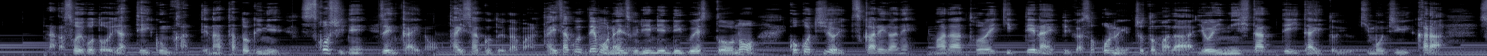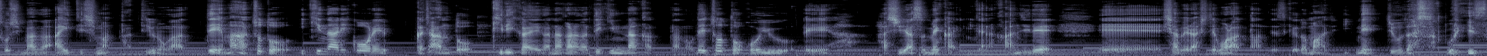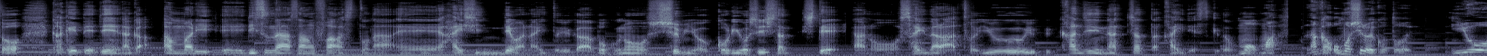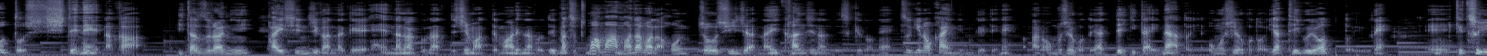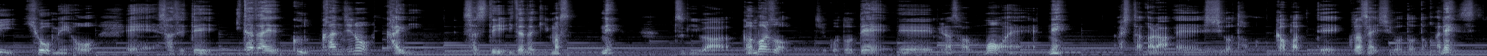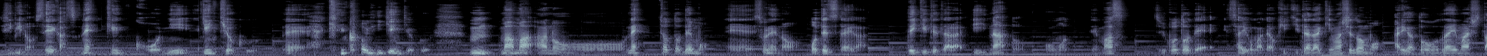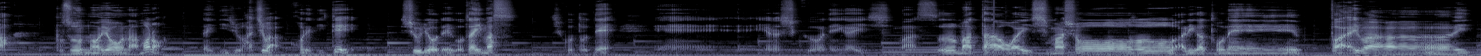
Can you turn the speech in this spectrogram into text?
なんかそういうことをやっていくんかってなった時に、少しね、前回の対策というか、まあ対策でもないんですけど、リンリンリクエストの心地よい疲れがね、まだ取れきってないというか、そこにちょっとまだ余韻に浸っていたいという気持ちから少し間が空いてしまったっていうのがあって、まあちょっといきなりこうね、ガチャンと切り替えがなかなかできなかったので、ちょっとこういう、えー箸休め会みたいな感じで、えー、喋らせてもらったんですけど、まあね、ジューダスプリースをかけてて、なんかあんまり、えー、リスナーさんファーストな、えー、配信ではないというか、僕の趣味をご利用しした、して、あの、さよならという感じになっちゃった回ですけども、まあ、なんか面白いことを言おうとしてね、なんか、いたずらに配信時間だけ長くなってしまってもあれなので、まあ、ちょっとまあまあまだまだ本調子じゃない感じなんですけどね、次の回に向けてね、あの面白いことやっていきたいなと、面白いことをやっていくよというね、えー、決意表明を、えー、させていただく感じの回にさせていただきます。ね。次は頑張るぞということで、えー、皆さんも、えー、ね、明日から、えー、仕事頑張ってください。仕事とかね、日々の生活ね、健康に元気よく、えー、健康に元気よく。うん。まあまあ、あのー、ね、ちょっとでも、えー、それのお手伝いができてたらいいなと思ってます。ということで、最後までお聞きいただきましてどうもありがとうございました。ポスンのようなもの、第28話、これにて終了でございます。ということで、よろしくお願いします。またお会いしましょう。ありがとうね。バイバーイ。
